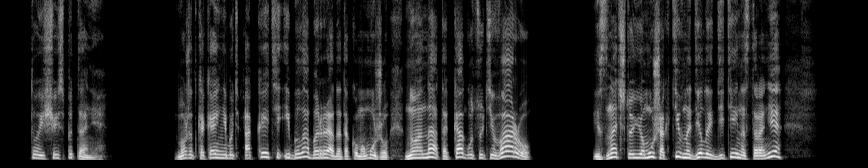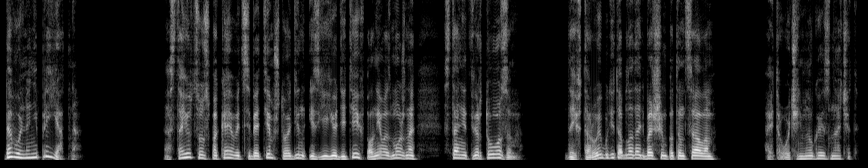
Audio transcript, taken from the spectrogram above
— то еще испытание. Может, какая-нибудь Акэти и была бы рада такому мужу, но она-то Кагу Цутивару! И знать, что ее муж активно делает детей на стороне, довольно неприятно. Остается успокаивать себя тем, что один из ее детей вполне возможно станет виртуозом, да и второй будет обладать большим потенциалом. А это очень многое значит.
